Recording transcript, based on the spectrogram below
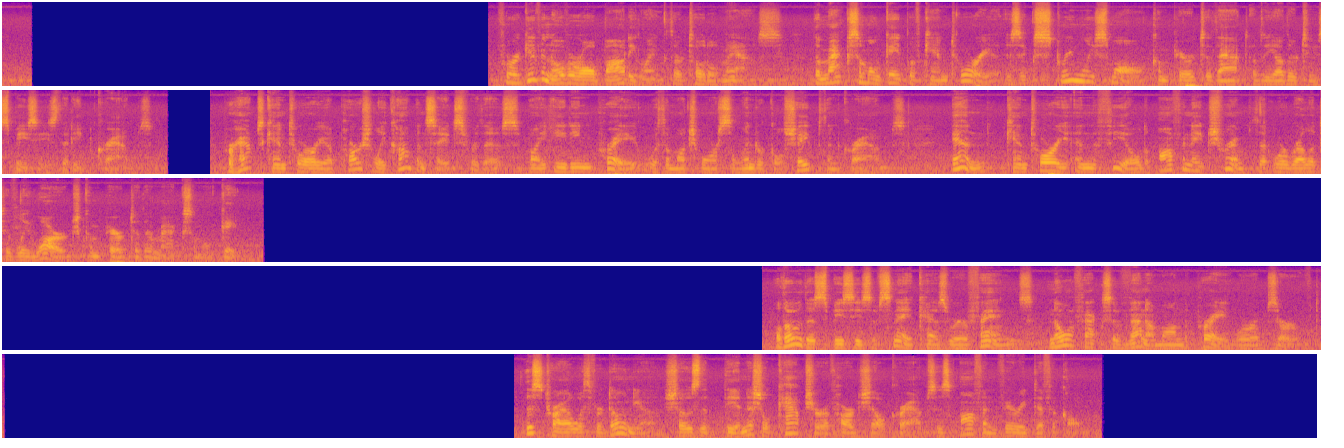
For a given overall body length or total mass, the maximal gape of Cantoria is extremely small compared to that of the other two species that eat crabs. Perhaps Cantoria partially compensates for this by eating prey with a much more cylindrical shape than crabs, and Cantoria in the field often ate shrimp that were relatively large compared to their maximal gape. Although this species of snake has rear fangs, no effects of venom on the prey were observed. This trial with Fordonia shows that the initial capture of hardshell crabs is often very difficult.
